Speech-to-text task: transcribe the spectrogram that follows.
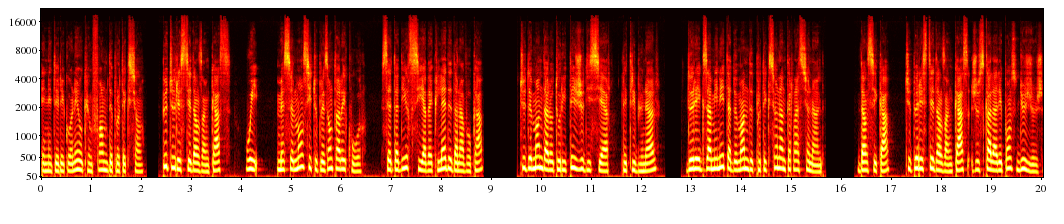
et ne te reconnaît aucune forme de protection, peux-tu rester dans un cas? Oui, mais seulement si tu présentes un recours, c'est-à-dire si, avec l'aide d'un avocat, tu demandes à l'autorité judiciaire, le tribunal, de réexaminer ta demande de protection internationale. Dans ces cas, tu peux rester dans un cas jusqu'à la réponse du juge.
